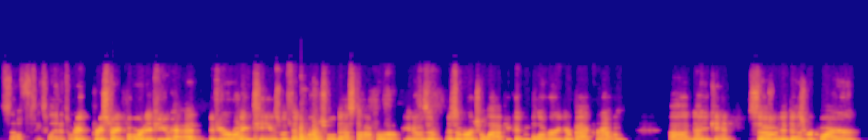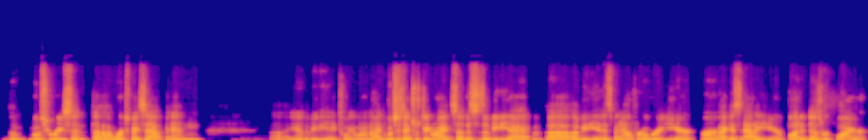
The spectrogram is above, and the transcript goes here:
self explanatory. Pretty, pretty straightforward. If you had, if you were running Teams within a virtual desktop or you know as a as a virtual app, you couldn't blur your background. Uh, now you can. So it does require the most recent uh, workspace app and uh, you know the VDA 2109, which is interesting, right? So this is a VDA uh, a VDA that's been out for over a year, or I guess at a year, but it does require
